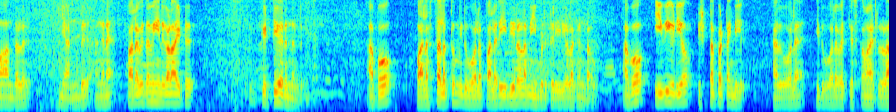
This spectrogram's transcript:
മാന്തൾ ഞണ്ട് അങ്ങനെ പലവിധ മീനുകളായിട്ട് കിട്ടി വരുന്നുണ്ട്. അപ്പോൾ പല സ്ഥലത്തും ഇതുപോലെ പല രീതിയിലുള്ള മീൻപിടുത്ത രീതികളൊക്കെ ഉണ്ടാവും. അപ്പോൾ ഈ വീഡിയോ ഇഷ്ടപ്പെട്ടെങ്കിൽ അതുപോലെ ഇതുപോലെ വ്യത്യസ്തമായിട്ടുള്ള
